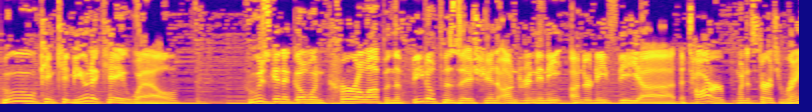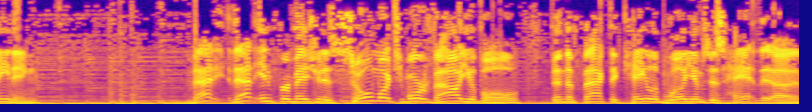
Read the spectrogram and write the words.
Who can communicate well? Who's going to go and curl up in the fetal position underneath underneath the uh, the tarp when it starts raining? That that information is so much more valuable than the fact that Caleb Williams' hand, uh,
